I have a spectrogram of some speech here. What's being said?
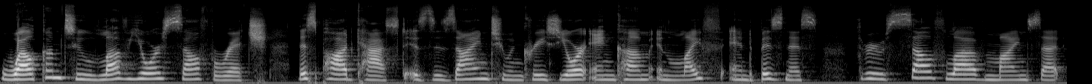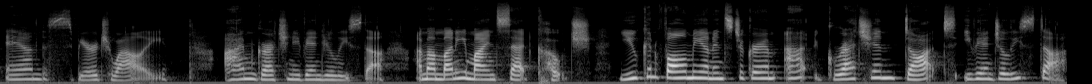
Welcome to Love Yourself Rich. This podcast is designed to increase your income in life and business through self love, mindset, and spirituality. I'm Gretchen Evangelista. I'm a money mindset coach. You can follow me on Instagram at gretchen.evangelista.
